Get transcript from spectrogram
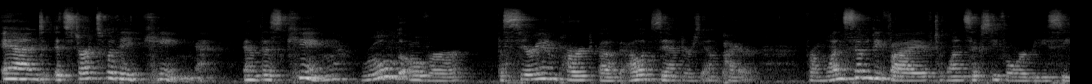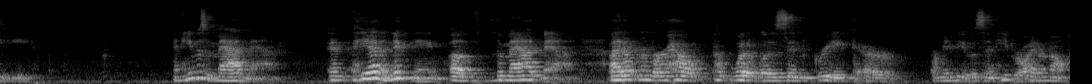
And it starts with a king. And this king ruled over the Syrian part of Alexander's empire from 175 to 164 BCE. And he was a madman and he had a nickname of the madman. I don't remember how what it was in Greek or or maybe it was in Hebrew. I don't know.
